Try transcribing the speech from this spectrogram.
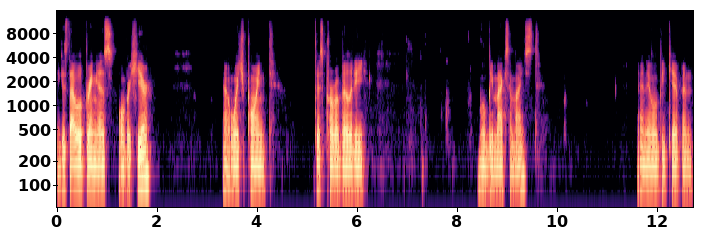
because that will bring us over here, at which point this probability will be maximized and it will be given,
